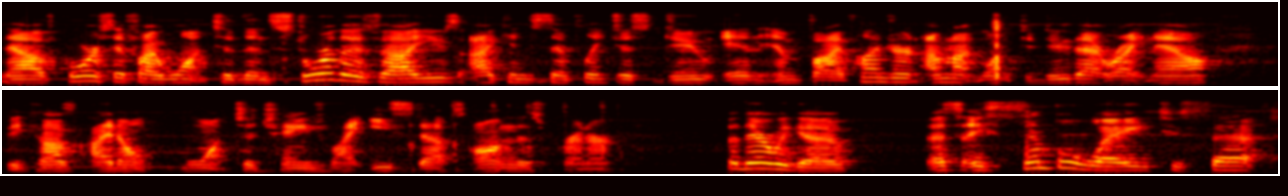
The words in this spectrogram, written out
Now, of course, if I want to then store those values, I can simply just do in M500. I'm not going to do that right now because I don't want to change my E-steps on this printer. But there we go. That's a simple way to set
